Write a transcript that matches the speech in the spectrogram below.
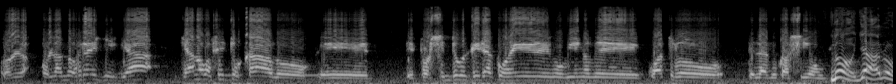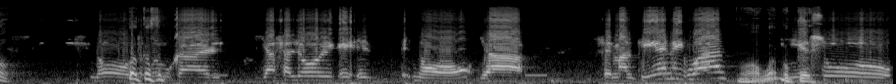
Orla- Orlando Reyes, ya, ya no va a ser tocado eh, el porcentaje que quería coger el gobierno de cuatro de la educación. No, ya no. No, Porque buscar, ya salió, eh, eh, eh, no, ya se mantiene igual No, bueno, y eso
